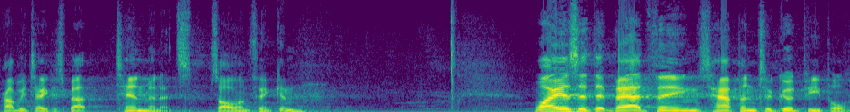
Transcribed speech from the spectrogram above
Probably take us about 10 minutes, that's all I'm thinking. Why is it that bad things happen to good people?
